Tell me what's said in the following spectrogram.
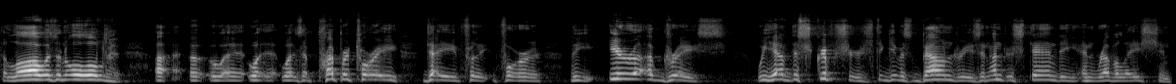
The law was an old, uh, uh, was a preparatory day for, for the era of grace. We have the scriptures to give us boundaries and understanding and revelation.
